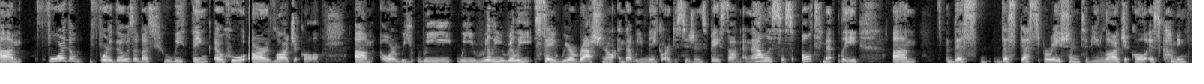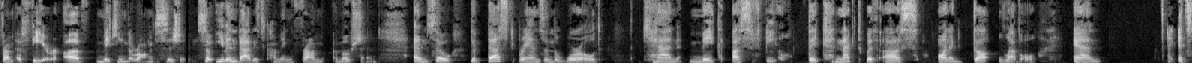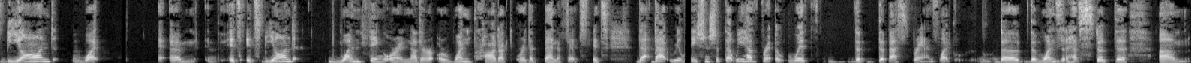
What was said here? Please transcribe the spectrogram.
um, for the for those of us who we think uh, who are logical um, or we we we really really say we are rational and that we make our decisions based on analysis ultimately um, this this desperation to be logical is coming from a fear of making the wrong decision. So even that is coming from emotion. And so the best brands in the world can make us feel. They connect with us on a gut level and it's beyond what um, it's it's beyond one thing or another or one product or the benefits it's that that relationship that we have with the the best brands like the the ones that have stood the um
